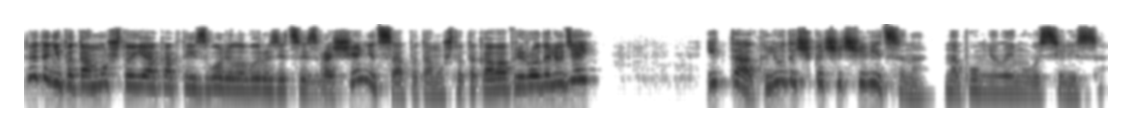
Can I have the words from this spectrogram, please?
то это не потому, что я как-то изволила выразиться извращенница, а потому что такова природа людей. «Итак, Людочка Чечевицына», — напомнила ему Василиса.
